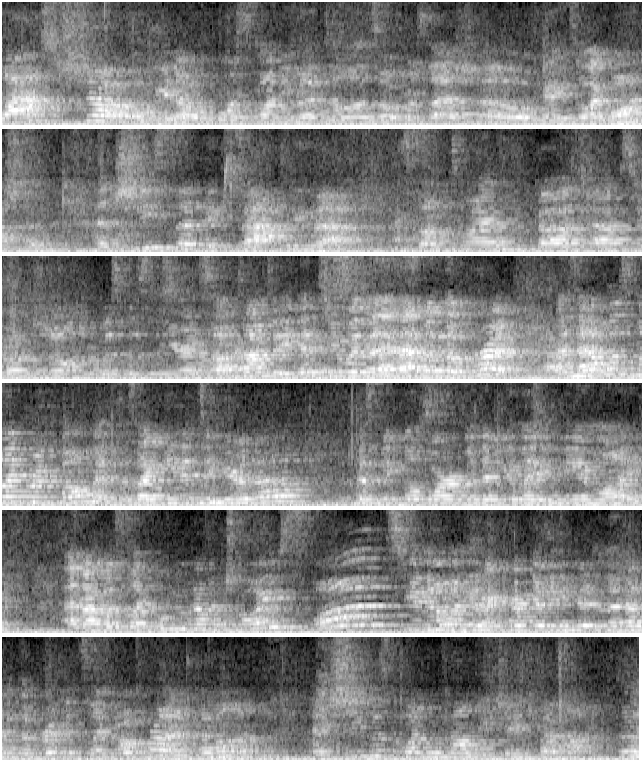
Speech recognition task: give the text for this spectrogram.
last show, you know, of course, Monumental is Oprah's last show, okay, so I watched it. And she said exactly that. Sometimes God taps you on the shoulder, whispers in your ear, and sometimes he hits you in the head with a brick. And that was my brick moment, because I needed to hear that, because people were manipulating me in life. And I was like, oh, you have a choice? What? You kept getting hit in the head with the brick. It's like, girlfriend, come on. And she was the one who helped me change my life. So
